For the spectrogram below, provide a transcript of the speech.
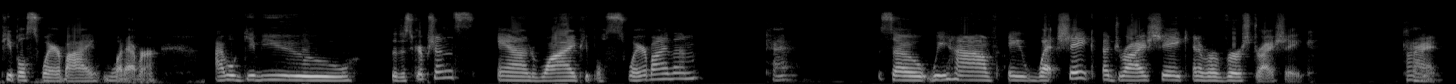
people swear by whatever. I will give you the descriptions and why people swear by them. Okay. So we have a wet shake, a dry shake, and a reverse dry shake. All right.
